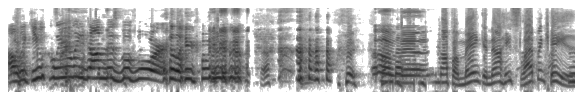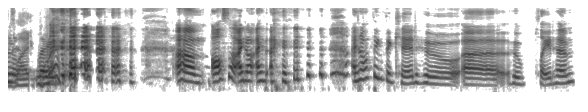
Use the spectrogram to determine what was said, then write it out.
I was like, you've clearly done this before. like, what? oh man, off a Mank, and now he's slapping kids. Like, like um. Also, I don't. I, I don't think the kid who uh who played him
